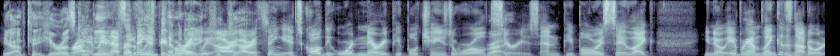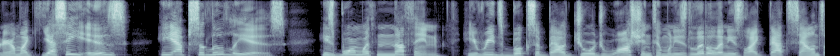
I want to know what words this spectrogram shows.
Here, um, heroes right. can I be mean, that's the thing incredibly is people, right, we, our, our thing, it's called the Ordinary People Change the World Right. series. And people always say, like, you know, Abraham Lincoln's not ordinary. I'm like, yes, he is. He absolutely is. He's born with nothing. He reads books about George Washington when he's little, and he's like, that sounds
